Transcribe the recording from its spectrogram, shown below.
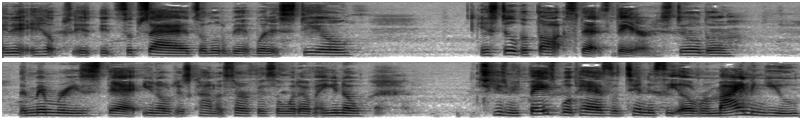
and it, helps it, it subsides a little bit but it's still it's still the thoughts that's there it's still the the memories that you know just kind of surface or whatever and you know excuse me facebook has a tendency of reminding you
